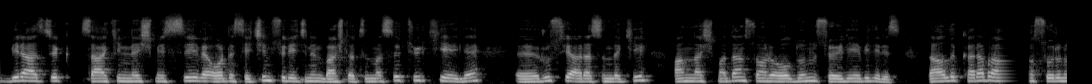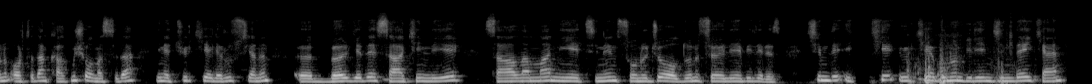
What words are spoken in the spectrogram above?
birazcık sakinleşmesi ve orada seçim sürecinin başlatılması Türkiye ile Rusya arasındaki anlaşmadan sonra olduğunu söyleyebiliriz. Dağlık Karabağ sorununun ortadan kalkmış olması da yine Türkiye ile Rusya'nın e, bölgede sakinliği sağlama niyetinin sonucu olduğunu söyleyebiliriz. Şimdi iki ülke bunun bilincindeyken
